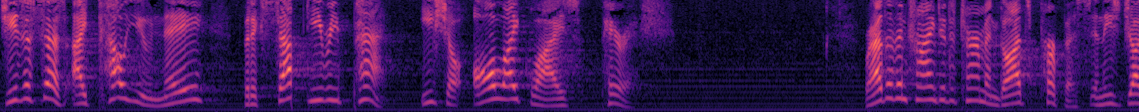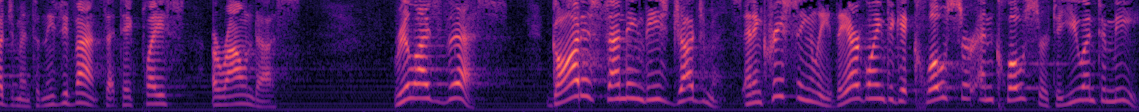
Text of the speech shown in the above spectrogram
Jesus says, I tell you, nay, but except ye repent, ye shall all likewise perish. Rather than trying to determine God's purpose in these judgments and these events that take place around us, realize this. God is sending these judgments, and increasingly they are going to get closer and closer to you and to me.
